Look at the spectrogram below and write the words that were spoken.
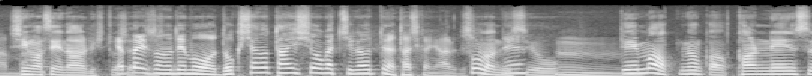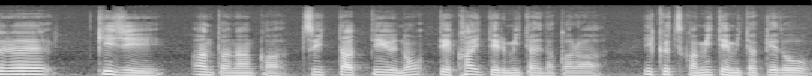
あ、まあ、親和性のある人やっぱりそのでも読者の対象が違うっていうのは確かにあるでしょうね。そうなんですよ。うん、でまあなんか関連する記事あんたなんかツイッターっていうのって書いてるみたいだからいくつか見てみたけど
